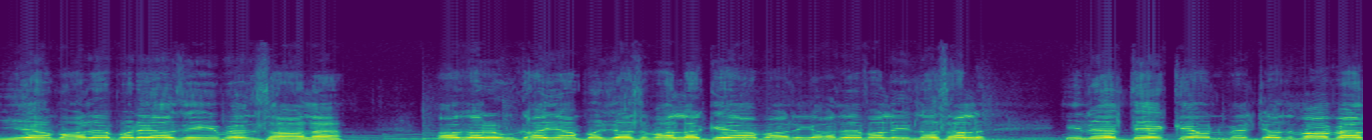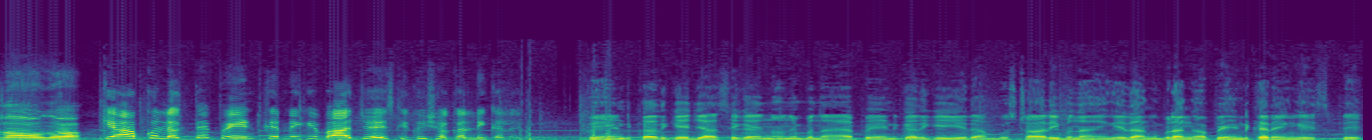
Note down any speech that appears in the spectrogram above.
ये हमारे बड़े अजीब इंसान हैं। अगर उनका यहाँ मुजस्मा लग गया हमारी आने वाली नस्ल इन्हें देख के उनमें जज्बा पैदा होगा। क्या आपको लगता है पेंट करने के बाद जो है इसकी कोई शक्ल निकल आएगी? पेंट करके जैसे का इन्होंने बनाया पेंट करके ये रंगो स्टार ही बनाएँगे रंग बिरंगा पेंट करेंगे इस पे।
